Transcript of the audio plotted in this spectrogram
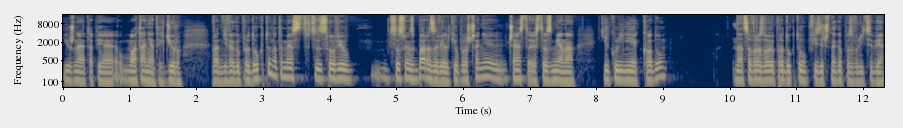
już na etapie łatania tych dziur wadliwego produktu, natomiast w cudzysłowie stosując bardzo wielkie uproszczenie, często jest to zmiana kilku linijek kodu, na co w rozwoju produktu fizycznego pozwolić sobie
